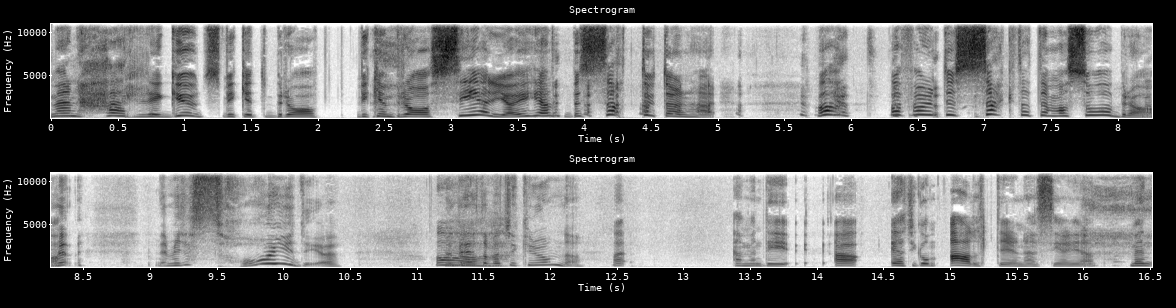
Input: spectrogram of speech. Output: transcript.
Men herregud, vilket bra, vilken bra serie! Jag är helt besatt utav den här. Va? Varför har du inte sagt att den var så bra? Men, nej men jag sa ju det. Men berätta, vad tycker du om det? Ja, men det, ja, jag tycker om allt i den här serien. Men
